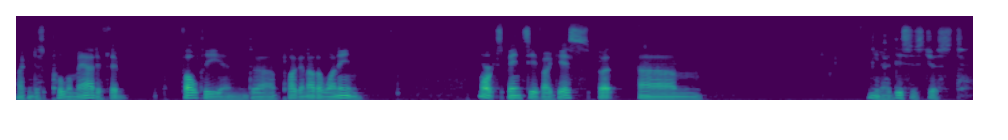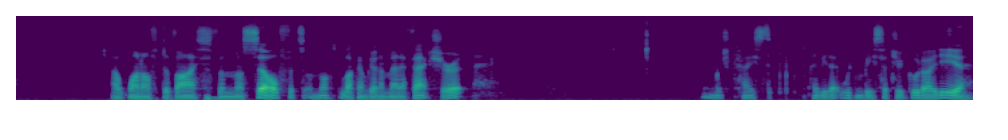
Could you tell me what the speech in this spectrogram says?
I can just pull them out if they're faulty and uh, plug another one in. More expensive, I guess, but um, you know, this is just a one-off device for myself. It's not like I'm going to manufacture it. In which case, maybe that wouldn't be such a good idea.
